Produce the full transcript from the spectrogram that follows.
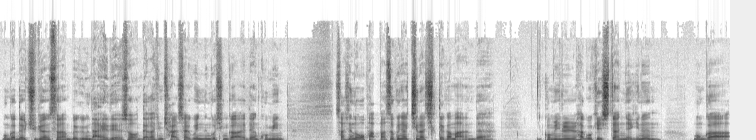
뭔가 내 주변 사람들 그리고 나에 대해서 내가 지금 잘 살고 있는 것인가에 대한 고민 사실 너무 바빠서 그냥 지나칠 때가 많은데 고민을 하고 계시다는 얘기는 뭔가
